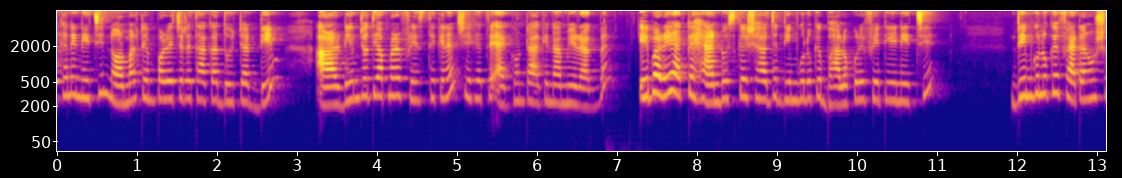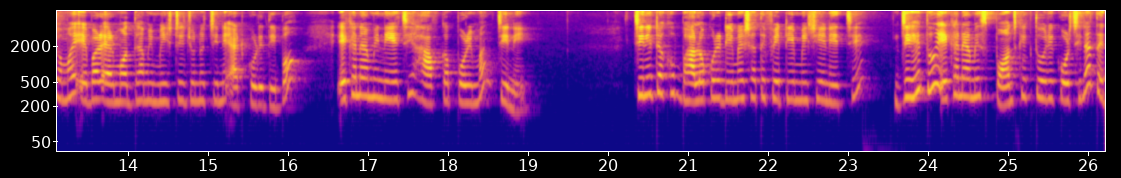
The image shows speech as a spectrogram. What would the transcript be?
এখানে নিচ্ছি নর্মাল টেম্পারেচারে থাকা দুইটা ডিম। আর ডিম যদি আপনারা ফ্রিজ থেকে নেন, সেক্ষেত্রে এক ঘণ্টা আগে নামিয়ে রাখবেন। এবারে একটা হ্যান্ড উইস্কের সাহায্যে ডিমগুলোকে ভালো করে ফেটিয়ে নিচ্ছি। ডিমগুলোকে ফেটানোর সময় এবার এর মধ্যে আমি মিষ্টির জন্য চিনি অ্যাড করে দিব। এখানে আমি নিয়েছি হাফ কাপ পরিমাণ চিনি। চিনিটা খুব ভালো করে ডিমের সাথে ফেটিয়ে মিশিয়ে নিচ্ছি। যেহেতু এখানে আমি স্পঞ্জ কেক তৈরি করছি না, তাই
